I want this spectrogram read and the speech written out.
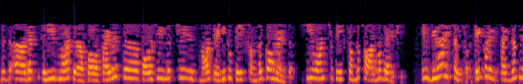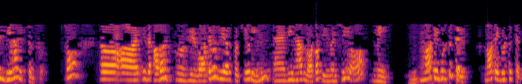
uh, that he is not uh, for private uh, poultry industry is not ready to take from the government. He wants to take from the farmer directly. In Bihar itself, take for, for example in Bihar itself. So uh, uh, is our uh, whatever we are procuring, uh, we have lot of inventory of maize. Not able to sell. Not able to sell.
